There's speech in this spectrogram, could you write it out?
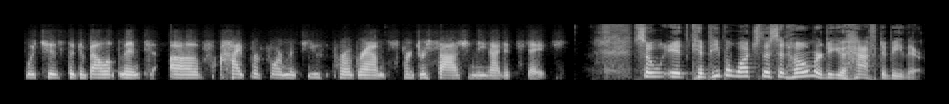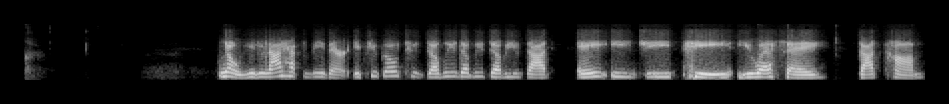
which is the development of high performance youth programs for dressage in the United States. So, it can people watch this at home, or do you have to be there? No, you do not have to be there. If you go to www.aegtusa.com,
